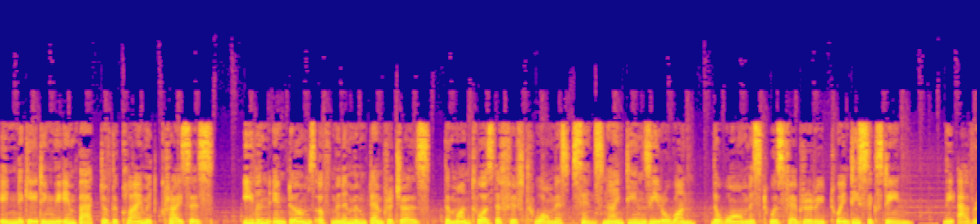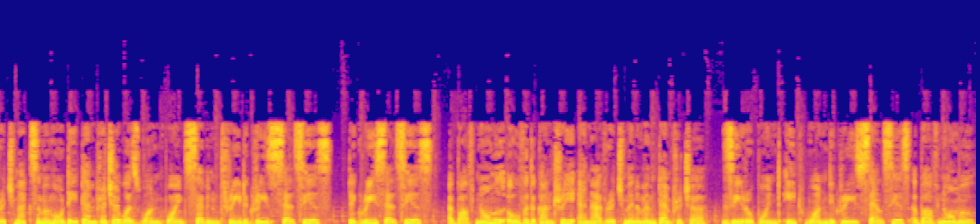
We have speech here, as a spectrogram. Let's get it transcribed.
indicating the impact of the climate crisis. Even in terms of minimum temperatures, the month was the fifth warmest since 1901, the warmest was February 2016. The average maximum or day temperature was 1.73 degrees Celsius, degrees Celsius, above normal over the country and average minimum temperature 0.81 degrees Celsius above normal,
